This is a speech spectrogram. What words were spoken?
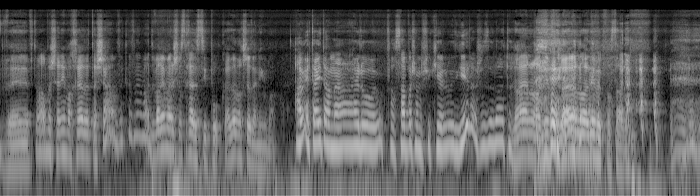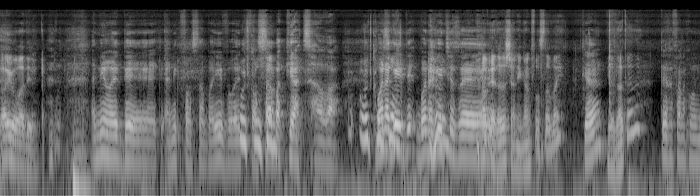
ופתאום ארבע שנים אחרי זה אתה שם, זה כזה, הדברים האלה שעושה לך איזה סיפוק, עזוב איך שזה נגמר. אבי, אתה היית מהאלו כפר סבא שם שכאילו את גיל, או שזה לא אתה? לא היה לנו אוהדים, לא היה לנו אוהדים בכפר סבא. לא היו אוהדים. אני אוהד, אה, אני כפר סבאי ואוהד אוהד כפר סבא. כהצהרה. אוהד בוא כפר סבא. נגיד, בוא נגיד שזה... אבי, ידעת שאני גם כפר סבאי? כן? ידעת את זה? תכף אנחנו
